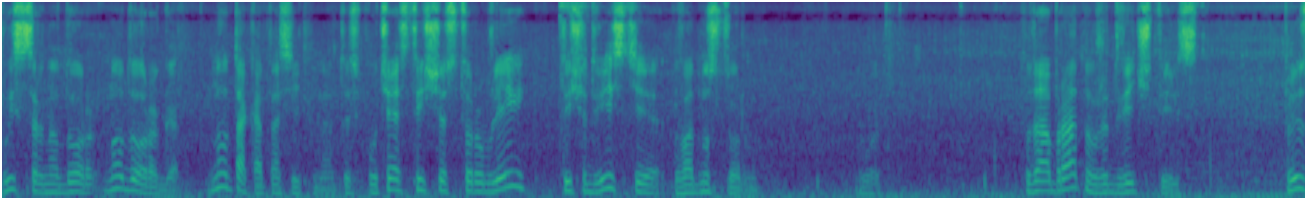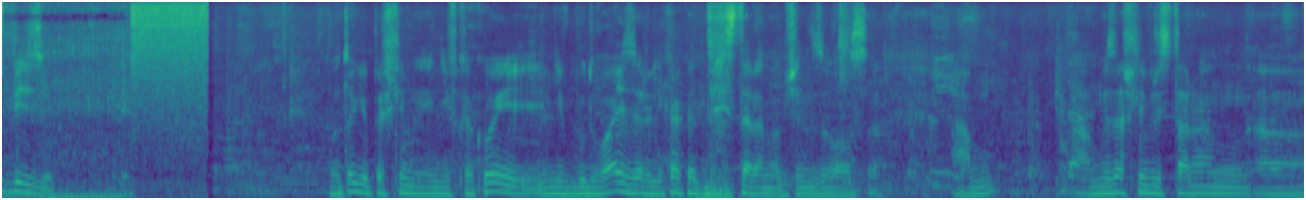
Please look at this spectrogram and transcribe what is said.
быстро, но, дор- но дорого. Ну, так относительно. То есть, получается, 1100 рублей, 1200 в одну сторону. Вот. Туда-обратно уже 2400. Плюс бензин. В итоге пришли мы ни в какой, не в Будвайзер, или как этот ресторан вообще назывался. А, а мы зашли в ресторан, э,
